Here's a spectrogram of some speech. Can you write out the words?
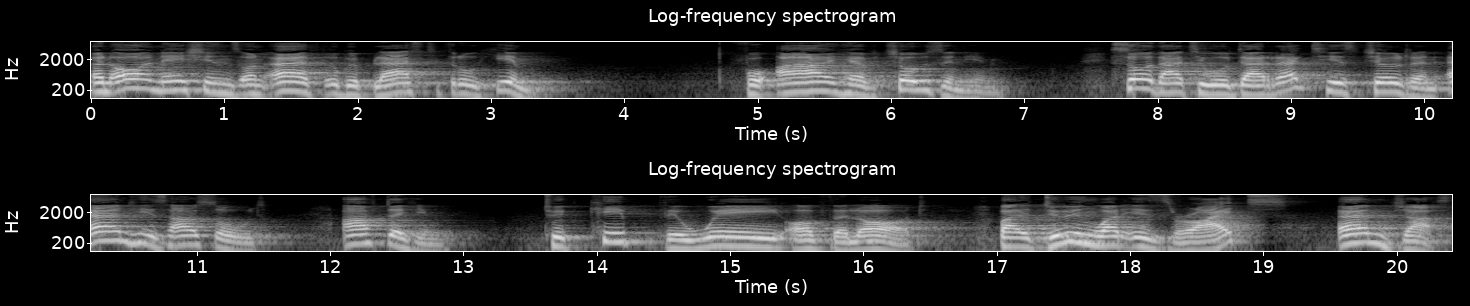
and all nations on earth will be blessed through him. For I have chosen him, so that he will direct his children and his household after him to keep the way of the Lord by doing what is right and just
